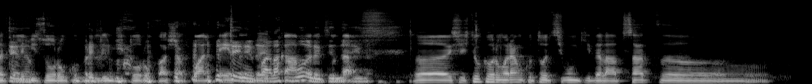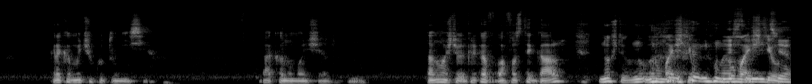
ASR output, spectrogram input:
Antenă. televizorul cu prelungitorul, cu așa, cu antenă Antene de cameră. parabolice, Cu, da. da. Uh, și știu că urmăream cu toți unchii de la Apsat, uh, cred că meciul cu Tunisia, dacă nu mă înșel. Dar nu mai știu, cred că a fost egal. Nu știu, nu, Nu mai știu, nu mai, știu știu. nici eu.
